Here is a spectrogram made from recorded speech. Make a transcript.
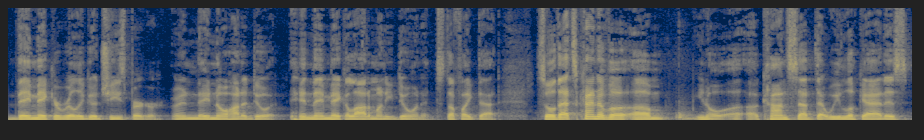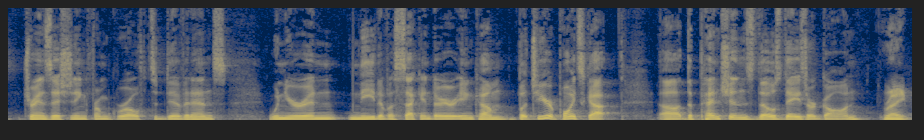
they make a really good cheeseburger and they know how to do it and they make a lot of money doing it, stuff like that. So that's kind of a um, you know a, a concept that we look at is transitioning from growth to dividends when you're in need of a secondary income. But to your point, Scott, uh, the pensions those days are gone. Right.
